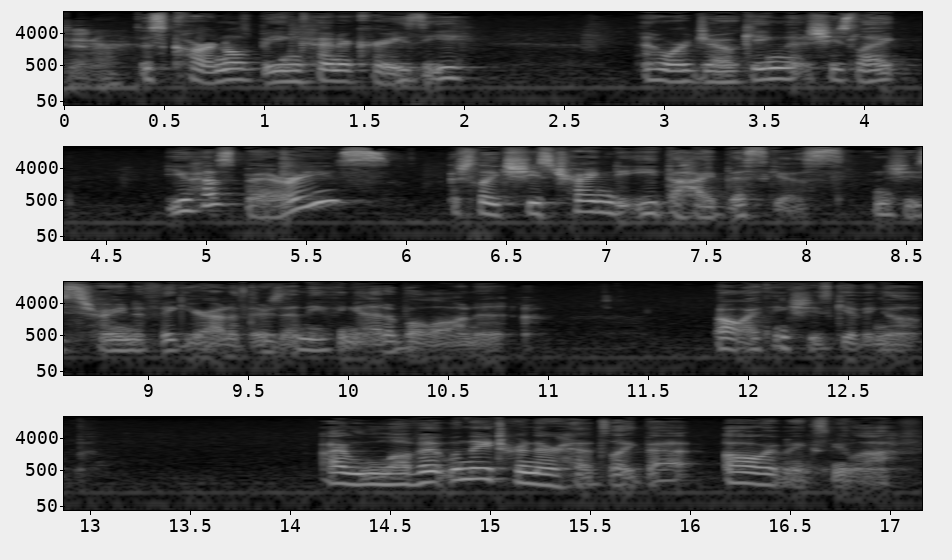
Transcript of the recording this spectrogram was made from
dinner. This cardinal's being kind of crazy, and we're joking that she's like, "You has berries." It's like she's trying to eat the hibiscus, and she's trying to figure out if there's anything edible on it. Oh, I think she's giving up. I love it when they turn their heads like that. Oh, it makes me laugh.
